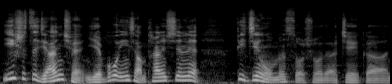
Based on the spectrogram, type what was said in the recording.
一是自己安全，也不会影响他人训练。毕竟我们所说的这个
